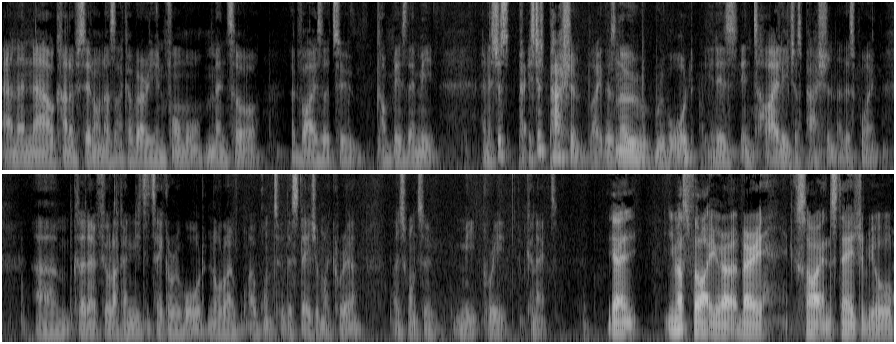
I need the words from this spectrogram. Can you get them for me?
and then now kind of sit on as like a very informal mentor advisor to companies they meet and it's just it's just passion. Like there's no reward. It is entirely just passion at this point. Um, because I don't feel like I need to take a reward, nor do I, I want to at this stage of my career. I just want to meet, greet, connect. Yeah, you must feel like you're at a very exciting stage of your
